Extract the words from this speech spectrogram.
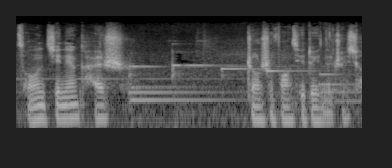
从今天开始正式放弃对你的追求。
